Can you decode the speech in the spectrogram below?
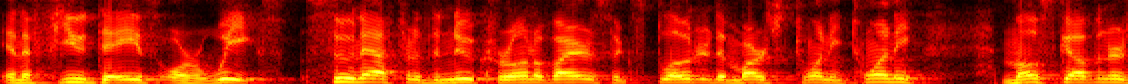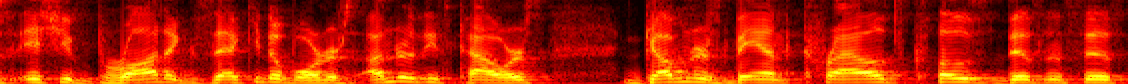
in a few days or weeks. Soon after the new coronavirus exploded in March 2020, most governors issued broad executive orders under these powers Governors banned crowds, closed businesses,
